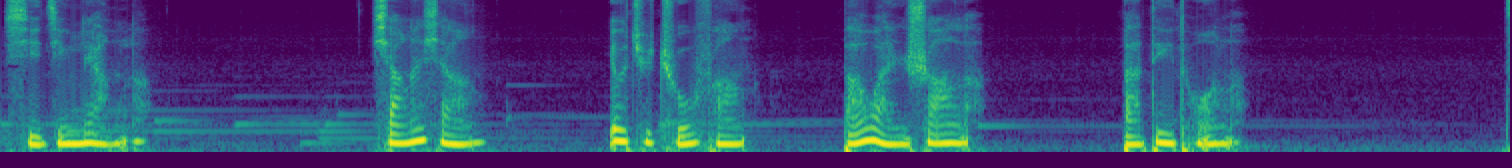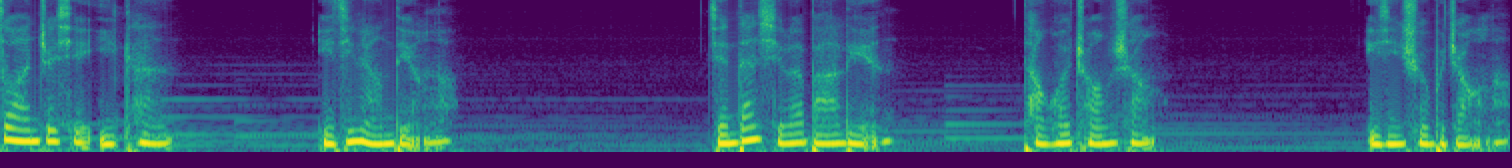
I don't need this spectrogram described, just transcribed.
洗净晾了。想了想。又去厨房，把碗刷了，把地拖了。做完这些，一看，已经两点了。简单洗了把脸，躺回床上，已经睡不着了。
